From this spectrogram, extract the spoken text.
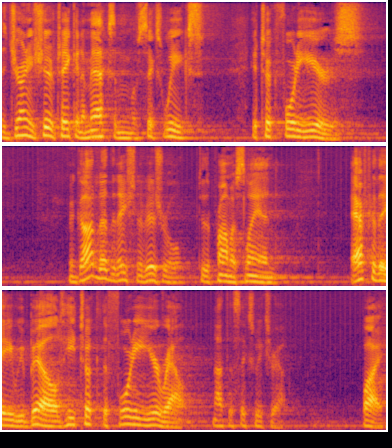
The journey should have taken a maximum of six weeks. It took 40 years. When God led the nation of Israel to the promised land, after they rebelled, he took the 40 year route, not the six weeks route. Why?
